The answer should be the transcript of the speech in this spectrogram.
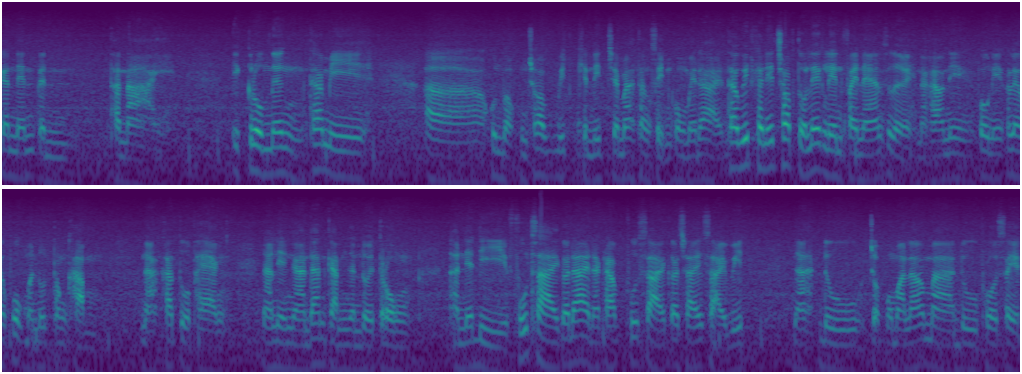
ก็เน้นเป็นทนาย อีกกลุ่มหนึ่งถ้ามีคุณบอกคุณชอบวิทย์คณิตใช่ไหมทางศิลป์คงไม่ได้ ถ้าวิทย์คณิตชอบตัวเลขเรียนไฟแนนซ์เลยนะครับนี่พวกนี้เขาเรียกพวกมนุษย์ทองคำนะค่าตัวแพงนะเรียนงานด้านการเงินโดยตรง อันนี้ดี food sci ก็ได้นะครับ food sci ก็ใช้สายวิทย์นะดูจบออกมาแล้วมาดู process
